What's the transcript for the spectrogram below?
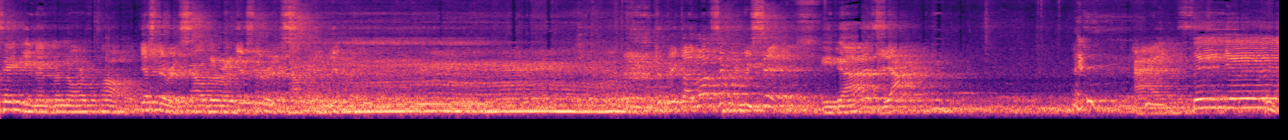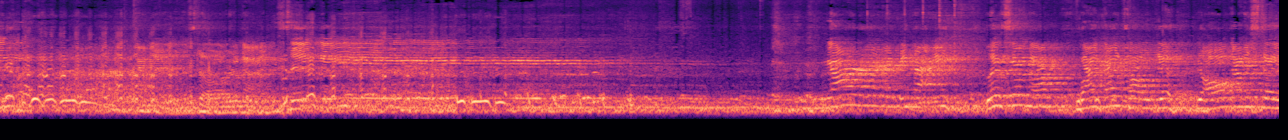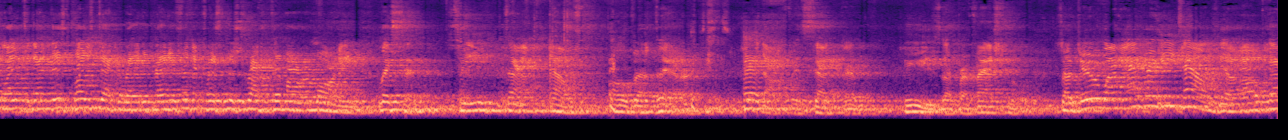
Sabian at the North Pole. Yes, there is. Now there is. Yes, there is. Now there is. Yeah. The big guy loves it when we sing. He does? Yeah. I'm singing. and store and I'm singing. all right, everybody. Listen up. Like I told you, you all gotta get this place decorated, ready for the Christmas rush tomorrow morning. Listen, see that elf over there? Head office sent him. He's a professional. So do whatever he tells you, okay?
